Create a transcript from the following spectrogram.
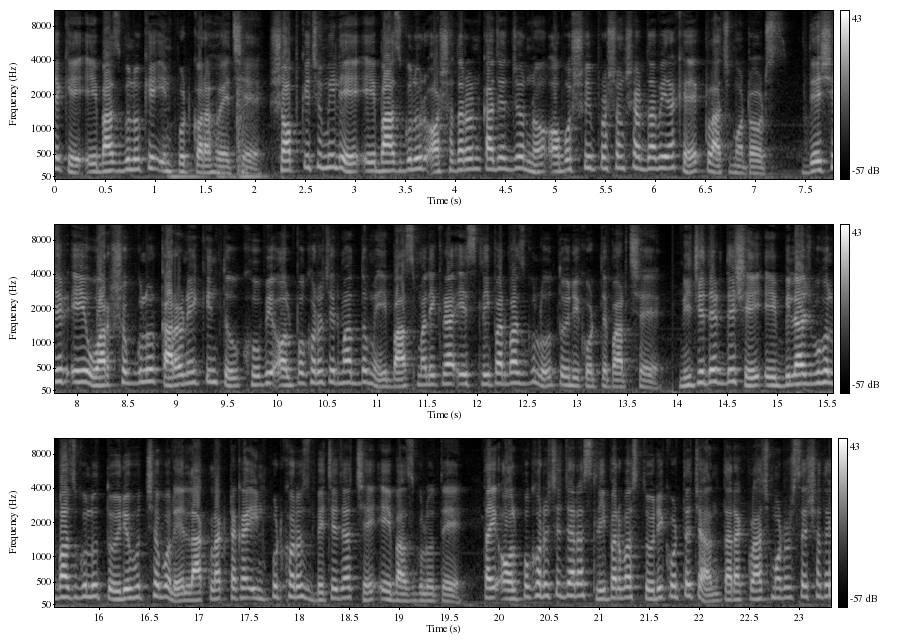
থেকে এই বাসগুলোকে ইনপুট করা হয়েছে। সবকিছু মিলিয়ে এই বাসগুলোর অসাধারণ কাজের জন্য অবশ্যই প্রশংসার দাবি রাখে ক্লাচ মোটরস। দেশের এই ওয়ার্কশপগুলোর কারণেই কিন্তু খুবই অল্প খরচের মাধ্যমেই বাস মালিকরা এই স্লিপার বাসগুলো তৈরি করতে পারছে। নিজেদের দেশে এই বিলাসবহুল বাসগুলো তৈরি হচ্ছে বলে লাখ লাখ টাকা ইনপুট খরচ বেঁচে যাচ্ছে এই বাসগুলোতে। তাই অল্প খরচে যারা স্লিপার বাস তৈরি করতে চান, তারা ক্লাচ মোটরসের সাথে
